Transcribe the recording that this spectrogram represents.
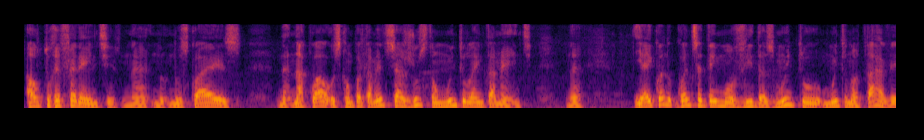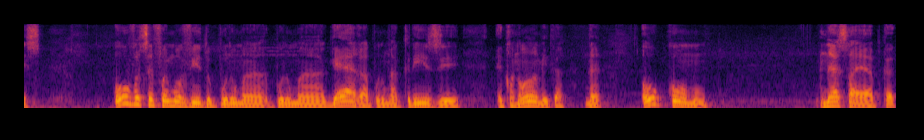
autorreferente, né? nos quais na, na qual os comportamentos se ajustam muito lentamente, né? E aí quando, quando você tem movidas muito muito notáveis, ou você foi movido por uma por uma guerra, por uma crise econômica, né? Ou como nessa época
